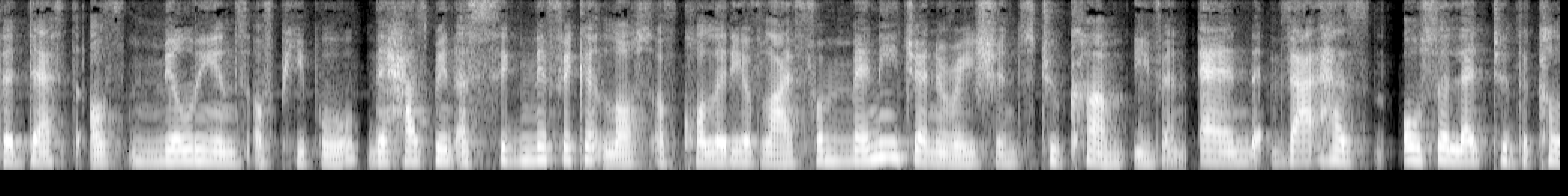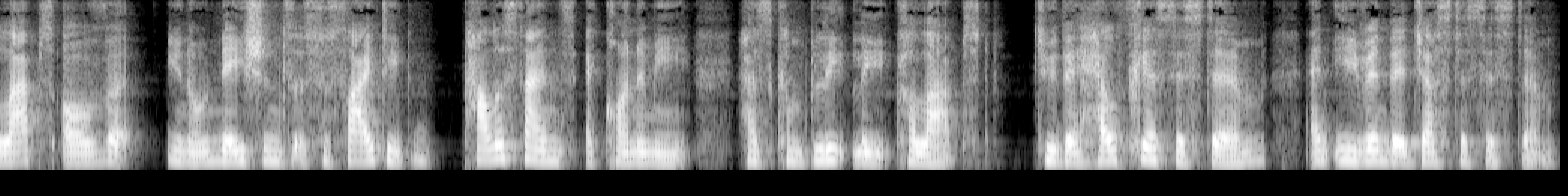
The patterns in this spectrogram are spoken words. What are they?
the death of millions of people. There has been a significant loss of quality of life for many generations to come, even. And that has also led to the collapse of, you know, nations, society. Palestine's economy has completely collapsed to their healthcare system and even their justice system.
